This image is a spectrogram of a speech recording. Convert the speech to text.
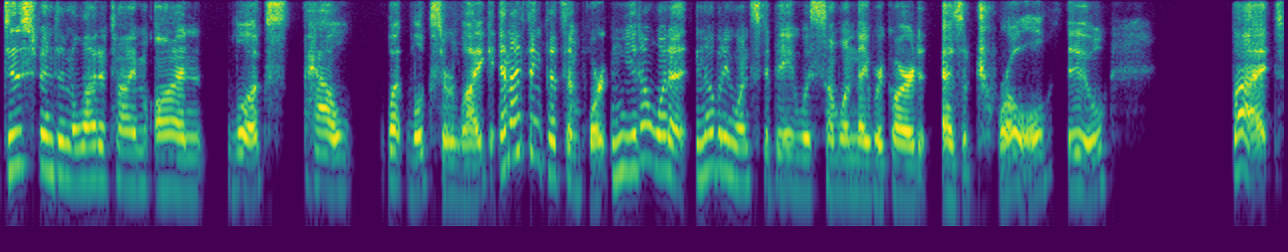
do spend a lot of time on looks how what looks are like and i think that's important you don't want to nobody wants to be with someone they regard as a troll ew but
